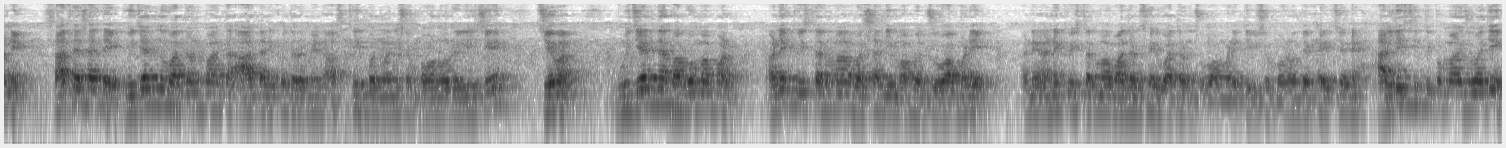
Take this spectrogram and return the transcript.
અને સાથે સાથે ગુજરાતનું વાતાવરણ પણ આ તારીખો દરમિયાન અસ્થિર બનવાની સંભાવના રહેલી છે. જેમાં ગુજરાતના ભાગોમાં પણ અનેક વિસ્તારમાં વરસાદી માહોલ જોવા મળે. અને અનેક વિસ્તારમાં વાદળછાયું વાતાવરણ જોવા મળે તેવી સંભાવના દેખાય છે. અને હાલની સ્થિતિ પ્રમાણે જોવા જઈએ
